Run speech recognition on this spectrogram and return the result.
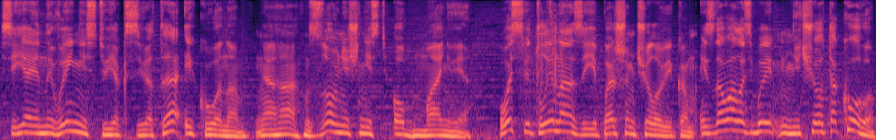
сіяє невинністю, як свята ікона. Ага, зовнішність обманює. Ось світлина з її першим чоловіком. І здавалось би, нічого такого,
